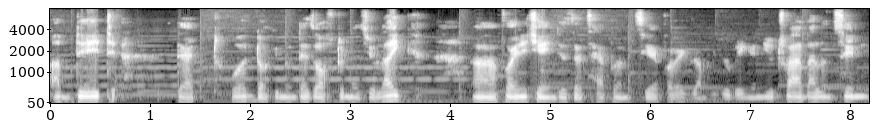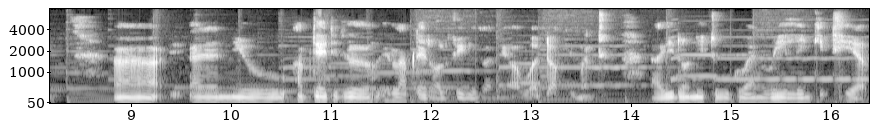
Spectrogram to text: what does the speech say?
update that Word document as often as you like uh, for any changes that's happened here. For example if you bring a new trial balance in uh, and you update it it'll, it'll, update all the figures on your Word document. Uh, you don't need to go and relink it here.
